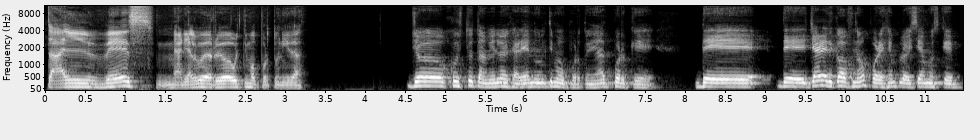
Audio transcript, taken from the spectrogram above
tal vez me haría algo de ruido de última oportunidad. Yo justo también lo dejaría en última oportunidad porque de de Jared Goff, ¿no? Por ejemplo, decíamos que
